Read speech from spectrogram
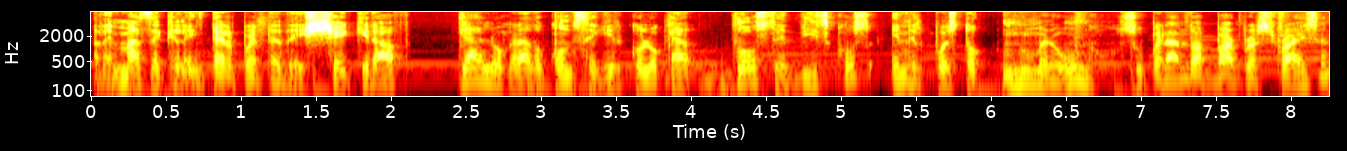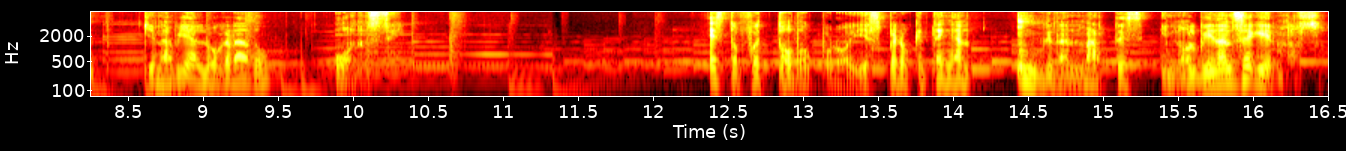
Además de que la intérprete de Shake It Off ya ha logrado conseguir colocar 12 discos en el puesto número uno, superando a Barbara Streisand, quien había logrado 11. Esto fue todo por hoy. Espero que tengan un gran martes y no olviden seguirnos,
